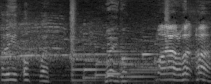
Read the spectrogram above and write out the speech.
갑자기, 어, 뭐야? 뭐야 이거? 고마워요 여러분. 아,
